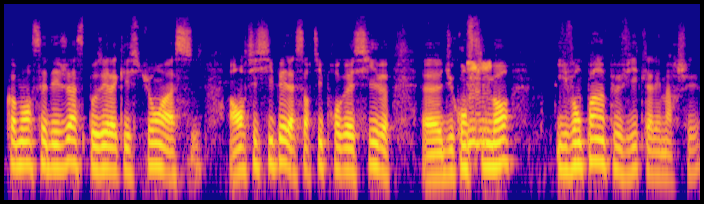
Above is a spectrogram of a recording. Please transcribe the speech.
commençaient déjà à se poser la question, à, à anticiper la sortie progressive euh, du confinement. Mhm. Ils vont pas un peu vite là, les marchés?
